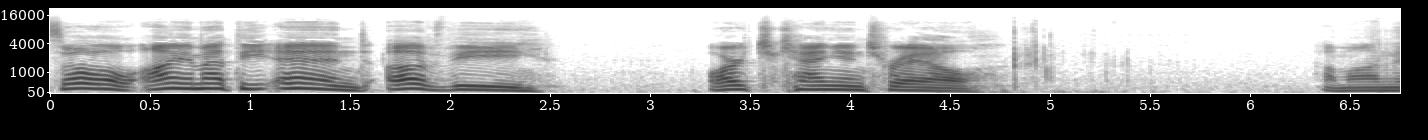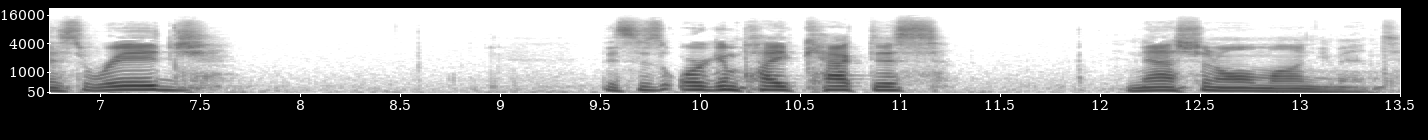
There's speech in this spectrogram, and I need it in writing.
So I am at the end of the Arch Canyon Trail. I'm on this ridge. This is Organ Pipe Cactus National Monument.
